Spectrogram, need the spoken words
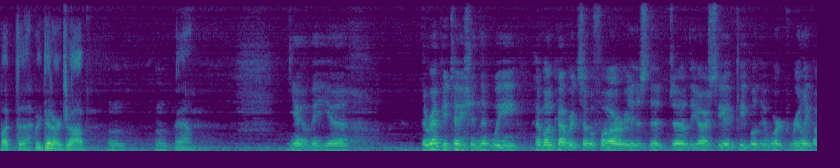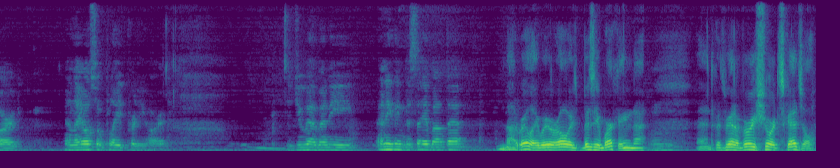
but uh, we did our job. Mm, mm. Yeah. Yeah, the, uh, the reputation that we have uncovered so far is that uh, the RCA people, they worked really hard and they also played pretty hard. Did you have any, anything to say about that? Not really. We were always busy working. Uh, Mhm. and because we had a very short schedule.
